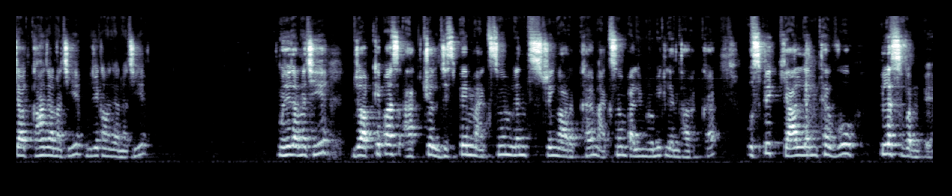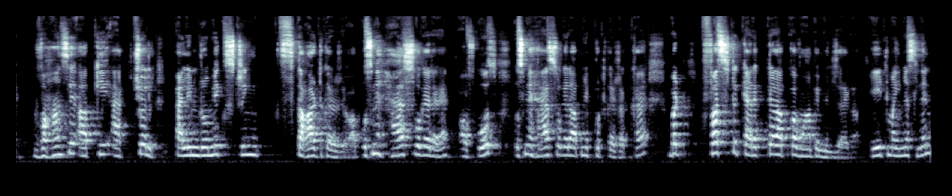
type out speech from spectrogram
क्या, कहाँ जाना चाहिए? मुझे कहाँ जाना चाहिए? मुझे जाना चाहिए जो आपके पास एक्चुअल जिसपे मैक्सिमम लेंथ स्ट्रिंग आ रखा है मैक्सिमम पैलिंड्रोमिक लेंथ आ रखा है, उस पर क्या लेंथ है वो प्लस वन पे। वहाँ से आपकी एक्चुअल पैलिंड्रोमिक स्ट्रिंग स्टार्ट कर रहे हो आप। उसमें हैश वगैरह है ऑफ़ कोर्स उसमें हैश वगैरह आपने पुट कर रखा है बट फ़र्स्ट कैरेक्टर आपका वहाँ पे मिल जाएगा eight minus len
